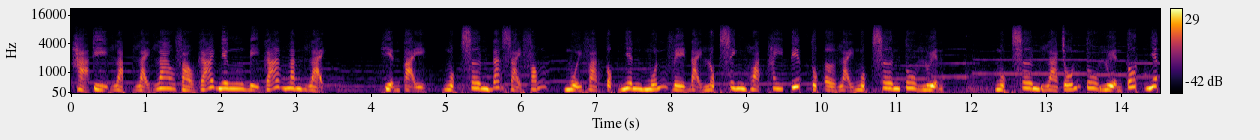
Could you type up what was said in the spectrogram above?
Hạ Kỳ Lạp lại lao vào gã nhưng bị gã ngăn lại. hiện tại Ngục Sơn đã giải phóng, muội và tộc nhân muốn về đại lục sinh hoạt hay tiếp tục ở lại Ngục Sơn tu luyện. Ngục Sơn là chốn tu luyện tốt nhất,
